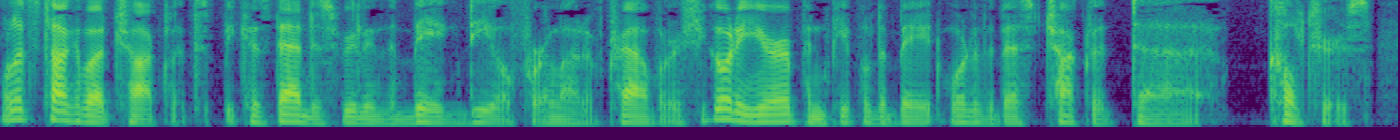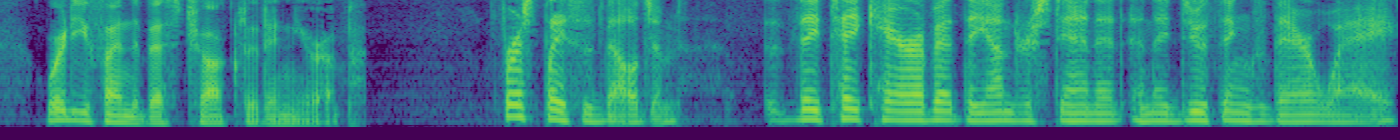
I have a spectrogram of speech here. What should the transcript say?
Well, let's talk about chocolates because that is really the big deal for a lot of travelers. You go to Europe and people debate what are the best chocolate uh, cultures. Where do you find the best chocolate in Europe? First place is Belgium. They take care of it, they understand it, and they do things their way.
